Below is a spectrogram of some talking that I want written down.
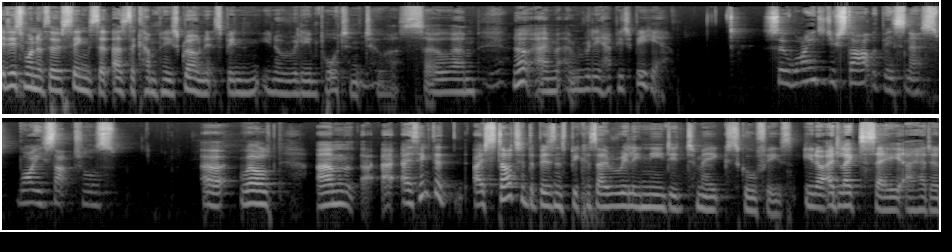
it is one of those things that as the company's grown, it's been you know really important to us. So um, yeah. no, I'm I'm really happy to be here. So why did you start the business? Why satchels? Uh, well, um, I, I, think that I started the business because I really needed to make school fees. You know, I'd like to say I had a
